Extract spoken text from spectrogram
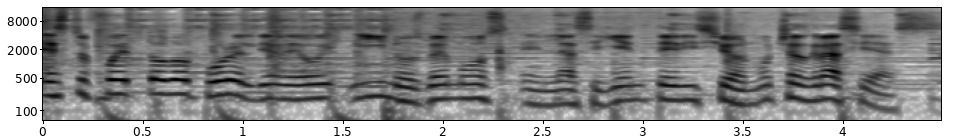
Esto fue todo por el día de hoy y nos vemos en la siguiente edición. Muchas gracias.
